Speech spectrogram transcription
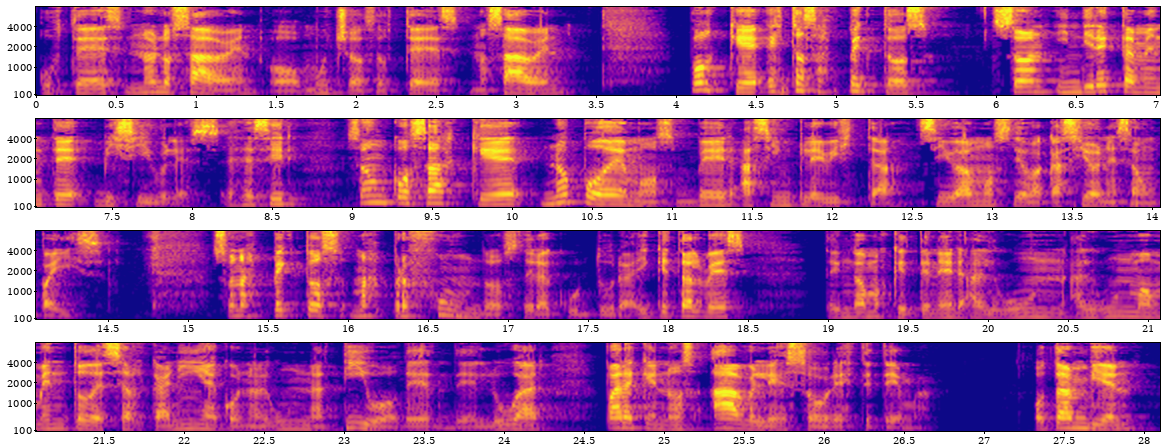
ustedes no lo saben, o muchos de ustedes no saben, porque estos aspectos son indirectamente visibles, es decir, son cosas que no podemos ver a simple vista si vamos de vacaciones a un país. Son aspectos más profundos de la cultura y que tal vez tengamos que tener algún, algún momento de cercanía con algún nativo del lugar para que nos hable sobre este tema. O también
